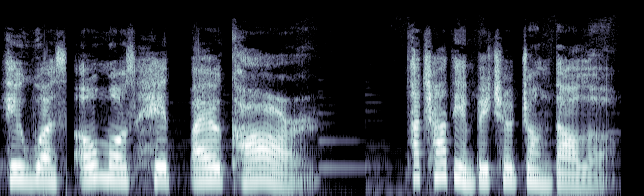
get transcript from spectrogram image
He was almost hit by a car. 他差点被车撞到了。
